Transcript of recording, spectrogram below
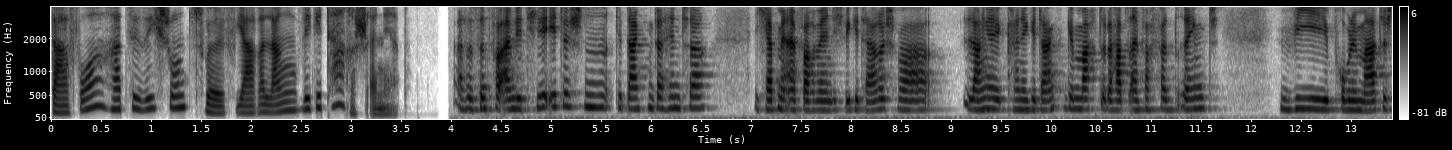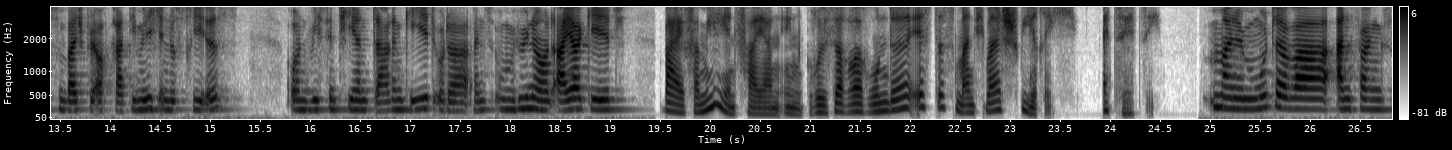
Davor hat sie sich schon zwölf Jahre lang vegetarisch ernährt. Also es sind vor allem die tierethischen Gedanken dahinter. Ich habe mir einfach, während ich vegetarisch war, lange keine Gedanken gemacht oder habe es einfach verdrängt, wie problematisch zum Beispiel auch gerade die Milchindustrie ist und wie es den Tieren darin geht oder wenn es um Hühner und Eier geht. Bei Familienfeiern in größerer Runde ist es manchmal schwierig, erzählt sie. Meine Mutter war anfangs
